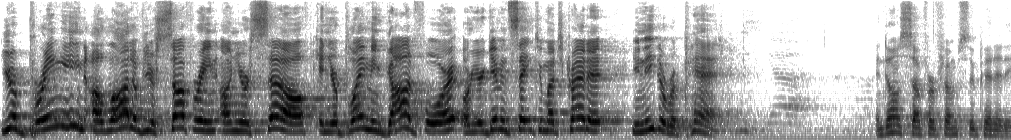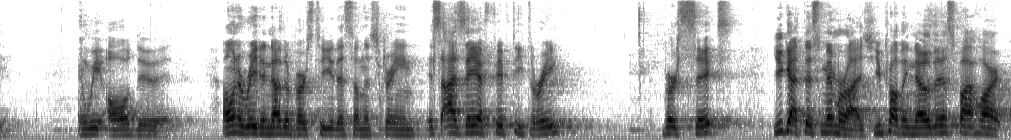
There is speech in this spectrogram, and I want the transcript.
You're bringing a lot of your suffering on yourself and you're blaming God for it, or you're giving Satan too much credit. You need to repent. And don't suffer from stupidity. And we all do it. I want to read another verse to you that's on the screen. It's Isaiah 53, verse 6. You got this memorized. You probably know this by heart.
